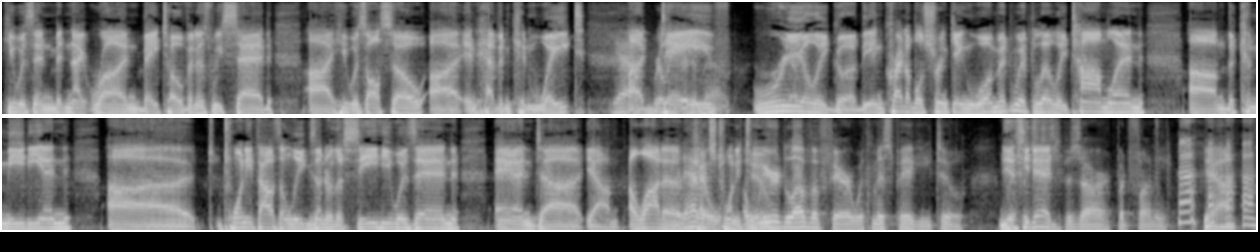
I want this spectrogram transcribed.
he was in Midnight Run, Beethoven, as we said. Uh, he was also uh, in Heaven Can Wait. Yeah, uh, really Dave. That. Really good. The Incredible Shrinking Woman with Lily Tomlin, um, the comedian, uh, 20,000 Leagues Under the Sea he was in. And uh, yeah, a lot of had Catch a, 22. a weird love affair with Miss Piggy too. Yes, he is did. just bizarre but funny. yeah.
